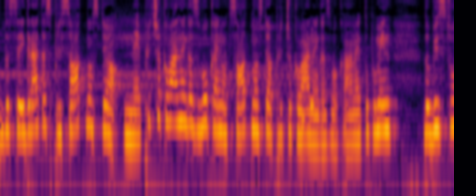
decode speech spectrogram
da se igrata s prisotnostjo nepričakovanega zvoka in odsotnostjo pričakovanega zvoka. Ne? To pomeni, da v bistvu,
